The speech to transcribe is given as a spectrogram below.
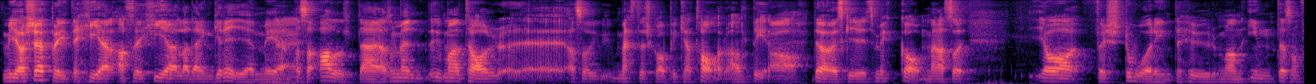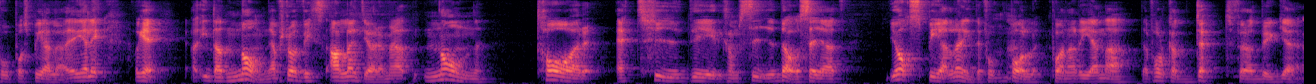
Men jag köper inte hel, alltså, hela den grejen med Nej. alltså, allt det här. Alltså, men man tar eh, alltså, mästerskap i Qatar och allt det. Ja. Det har jag skrivits mycket om. Men alltså, jag förstår inte hur man inte som fotbollsspelare, eller okej, inte att någon, jag förstår att visst alla inte gör det, men att någon tar ett tydlig liksom, sida och säger att jag spelar inte fotboll på en arena där folk har dött för att bygga den.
